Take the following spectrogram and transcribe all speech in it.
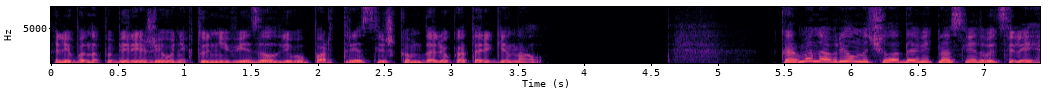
Либо на побережье его никто не видел, либо портрет слишком далек от оригинала. Кармен Аврил начала давить на следователей.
